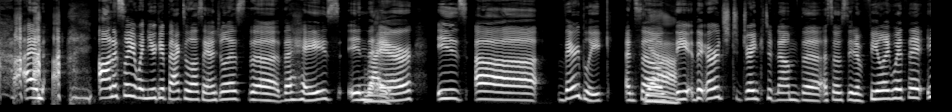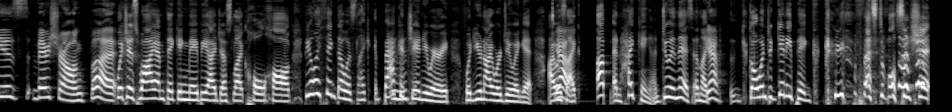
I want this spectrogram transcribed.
and honestly, when you get back to Los Angeles, the the haze in the Right. air is uh very bleak. And so Yeah. the the urge to drink to numb the associative feeling with it is very strong, but Which is why I'm thinking maybe I just like whole hog. The only thing though is like back in January when you and I were doing it, I was Mm-hmm. Like up and hiking and doing this and like Yeah. going to guinea pig festivals and shit.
